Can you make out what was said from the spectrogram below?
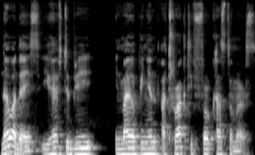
Nowadays, you have to be, in my opinion, attractive for customers.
